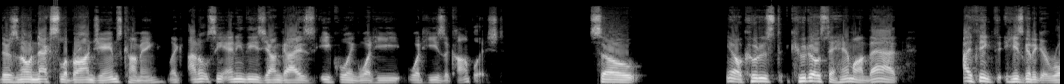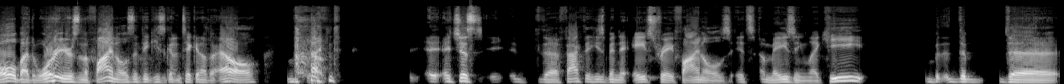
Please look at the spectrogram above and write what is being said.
there's no next LeBron James coming. Like I don't see any of these young guys equaling what he what he's accomplished. So, you know, kudos kudos to him on that. I think that he's going to get rolled by the Warriors in the finals. I think he's going to take another L, but it, it just it- the fact that he's been to eight straight finals, it's amazing. Like he the the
